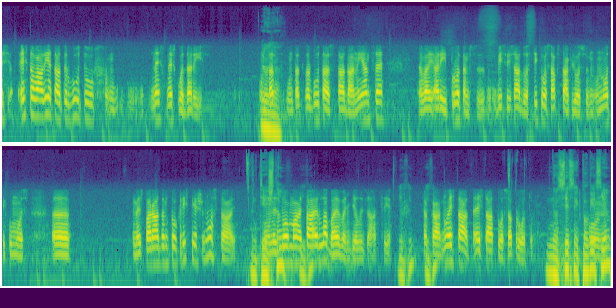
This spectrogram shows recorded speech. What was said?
es, es tavā vietā tur būtu nes, nesko darījis. Un, nu, tad, un tad varbūt tās tādā niansē, vai arī, protams, vis visādos citos apstākļos un, un notikumos, uh, mēs parādam to kristiešu nostāju. Tieši un es domāju, tā ir laba evanģelizācija. Uh mhm, -huh, tā kā, uh -huh. nu, es tā, es tā to saprotu. Nu, sirsnīgi, paldies, un, jā.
